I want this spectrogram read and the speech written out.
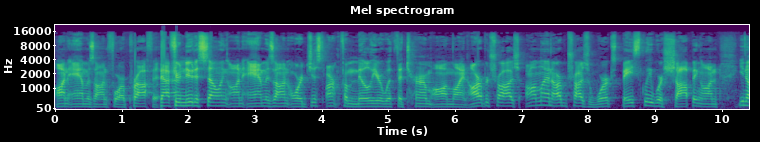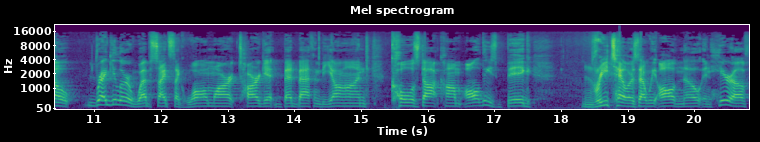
on Amazon for a profit. Now, if you're new to selling on Amazon or just aren't familiar with the term online arbitrage, online arbitrage works basically we're shopping on, you know, regular websites like Walmart, Target, Bed Bath & Beyond, Kohl's.com, all these big retailers that we all know and hear of,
